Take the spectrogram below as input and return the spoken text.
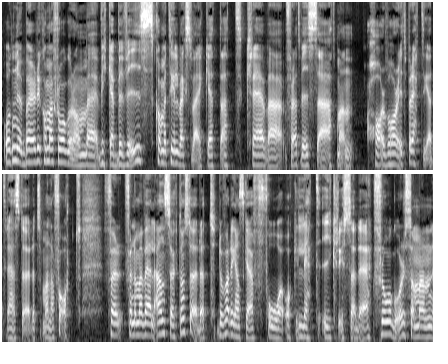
Och nu börjar det komma frågor om eh, vilka bevis kommer Tillväxtverket att kräva för att visa att man har varit berättigad till det här stödet som man har fått. För, för när man väl ansökte om stödet, då var det ganska få och lätt ikryssade frågor som man,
